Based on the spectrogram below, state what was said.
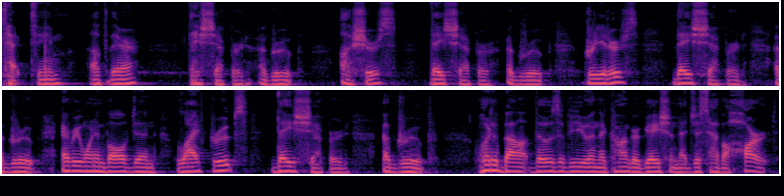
Tech team up there, they shepherd a group. Ushers, they shepherd a group. Greeters, they shepherd a group. Everyone involved in life groups, they shepherd a group. What about those of you in the congregation that just have a heart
